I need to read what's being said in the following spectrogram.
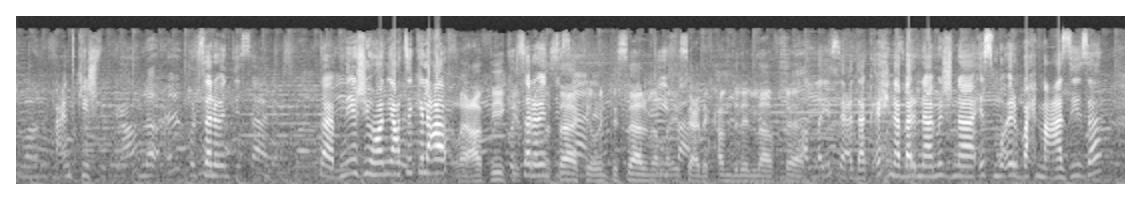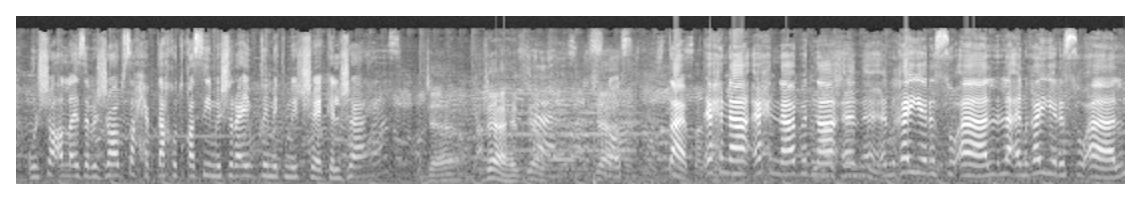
بعرف ما عندكيش فكرة؟ لا. كل سنة وأنت سالم. طيب نيجي هون يعطيك العافية. الله يعافيك. كل سنة وأنت مساكي سالم. وأنت سالمة. الله؟ يسعدك. الحمد لله بخير. الله يسعدك. إحنا برنامجنا اسمه اربح مع عزيزة. وإن شاء الله إذا بتجاوب صح بتاخذ قسيمة شرعيه بقيمه 100 شيكل. جاهز؟ جا- جاهز. يلا. جاهز. طيب إحنا إحنا بدنا نغير السؤال. لا نغير السؤال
